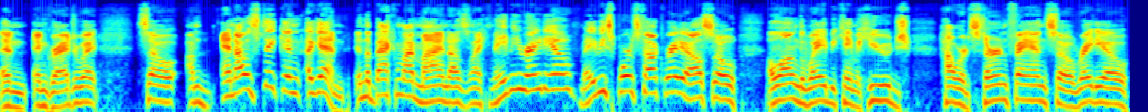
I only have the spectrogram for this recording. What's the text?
and and graduate. So I'm and I was thinking again in the back of my mind, I was like maybe radio, maybe sports talk radio. I also along the way became a huge Howard Stern fan, so radio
